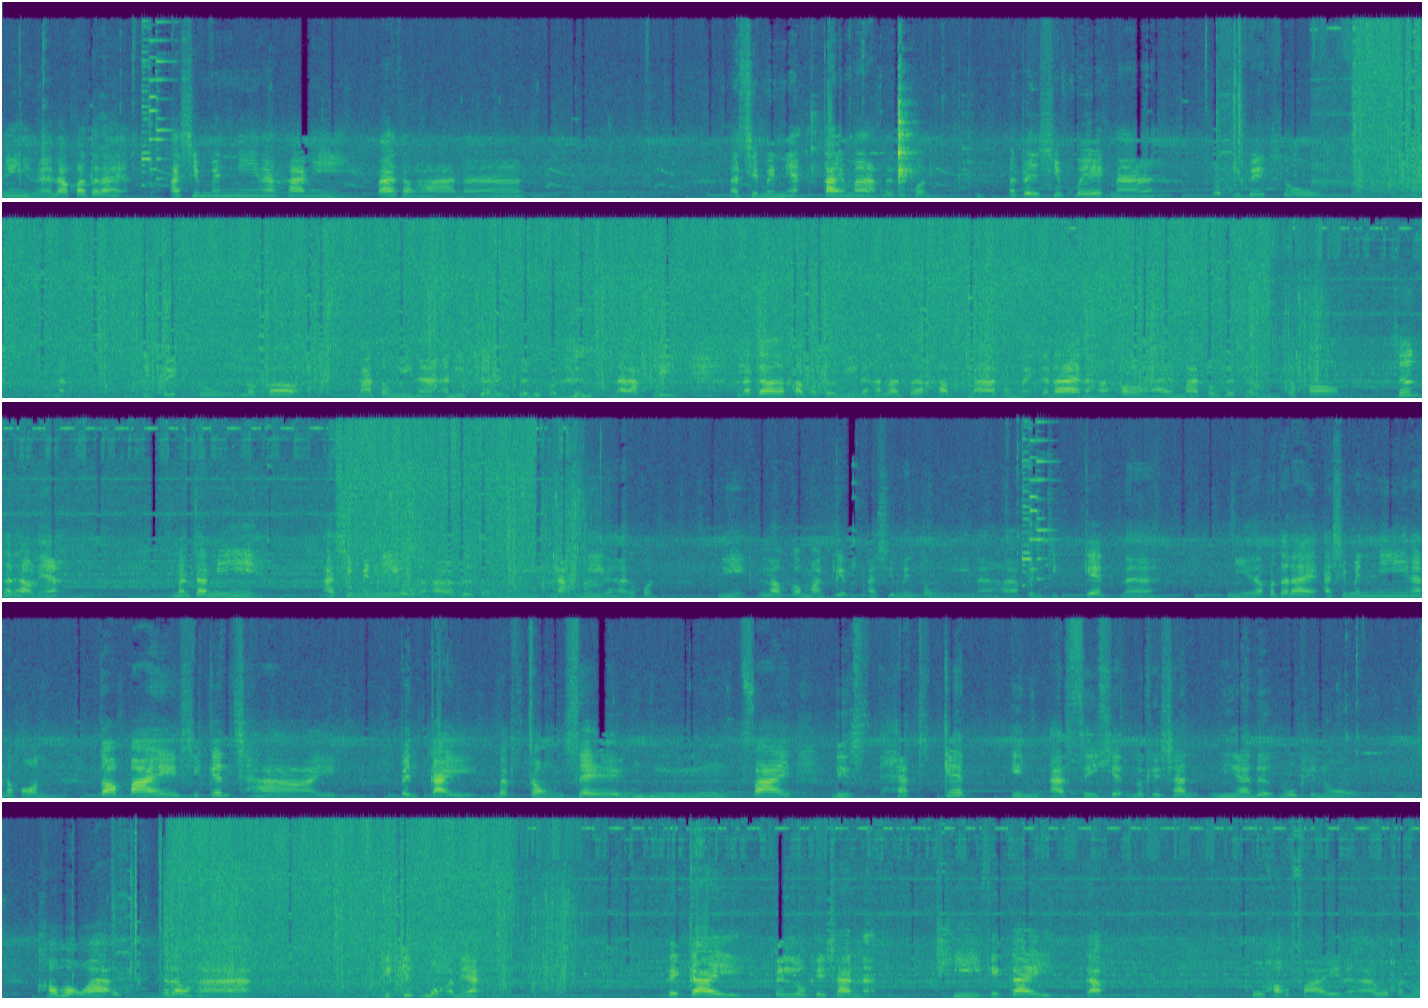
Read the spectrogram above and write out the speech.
นี่เห็นไหมเราก็จะได้ อาชิเมนนี้นะคะ นี่ใต้สะพานนะอาชิเมนเนี้ยใกล้มากเลยทุกคน มันเป็นชิปเวกนะชิปเวกโซนะชิปเวกโซแล้วก็มาตรงนี้นะ อันนี้เกินหนึ่งเกินทุกคน น่ารักดี แล้วก็ขับมาตรงนี้นะคะ เราจะขับมาตรงไหนก็ได้นะคะ ขอให้มาตรงแถวๆนี้ก็พอ ซึ่งแถวๆเนี้ยมันจะมีอาชิเมนนี้อยู่นะคะ ก็คือตรงนี้หลังนี้นะคะทุกคน นี่เราก็มาเก็บอาชิเมนตรงนี้นะคะ เป็นทิกเก็ตนะ นี่เราก็จะได้อาชิเมนนี้นะทุกคน ต่อไปชิคเก้นชาย เป็นไก่แบบส่องแสงหือไฟ this has get in a secret location near the volcano เขาบอกว่าให้เราหาทิกเก็ตหมวกอันเนี้ยใกล้ๆ เป็นโลเคชันอะที่ใกล้ๆ กับภูเขาไฟนะคะ โวคาโน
